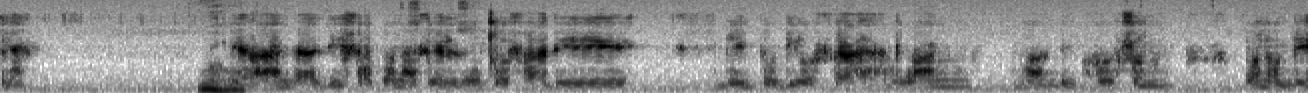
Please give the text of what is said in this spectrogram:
and. Yeah, and uh, this happened as a result of uh, the dead body of uh, one man they caught from one of the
